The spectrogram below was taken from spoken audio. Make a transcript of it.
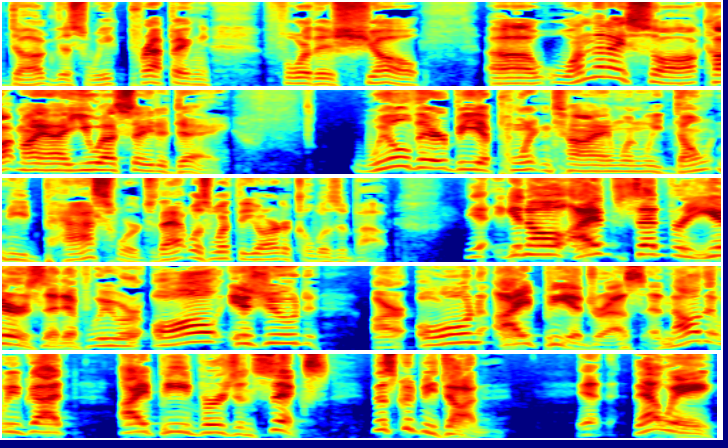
Doug, this week, prepping for this show. Uh, one that I saw caught my eye USA Today. Will there be a point in time when we don't need passwords? That was what the article was about. Yeah, you know, I've said for years that if we were all issued our own IP address, and now that we've got IP version 6, this could be done. It, that way,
